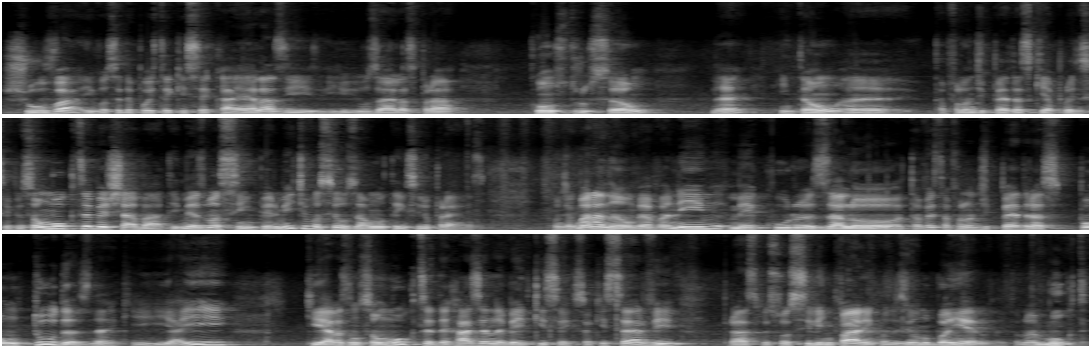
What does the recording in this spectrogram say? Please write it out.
chuva e você depois ter que secar elas e, e usar elas para construção, né? Então, está é, falando de pedras que a princípio são muktzeh beshabat e mesmo assim permite você usar um utensílio para elas. Onde Agmara não, Beavanim Mekurzalo. Talvez está falando de pedras pontudas, né? Que, e aí, que elas não são mukte de Hazian Lebeit Kisek. Isso aqui serve para as pessoas se limparem quando eles iam no banheiro, né? então não é mukte.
